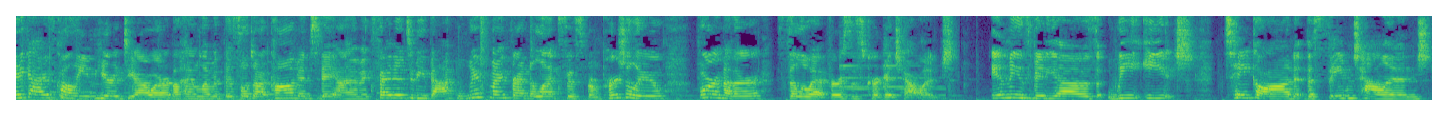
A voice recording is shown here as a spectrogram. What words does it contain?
Hey guys, Colleen here at DIY behind lemon-thistle.com and today I am excited to be back with my friend Alexis from Persia Lou for another Silhouette versus Cricut challenge. In these videos, we each take on the same challenge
